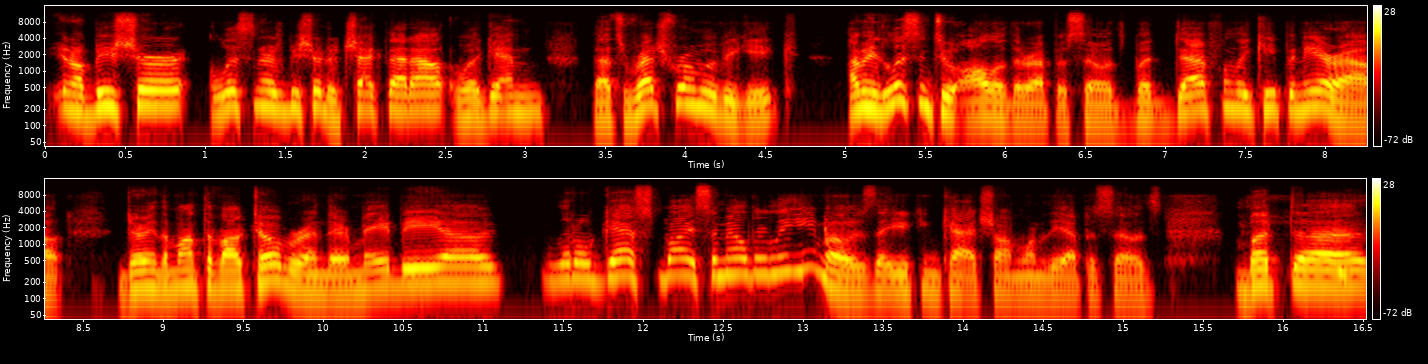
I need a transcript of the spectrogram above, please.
you know, be sure, listeners, be sure to check that out. Well, again, that's Retro Movie Geek. I mean, listen to all of their episodes, but definitely keep an ear out during the month of October, and there may be a little guest by some elderly emos that you can catch on one of the episodes. But uh,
